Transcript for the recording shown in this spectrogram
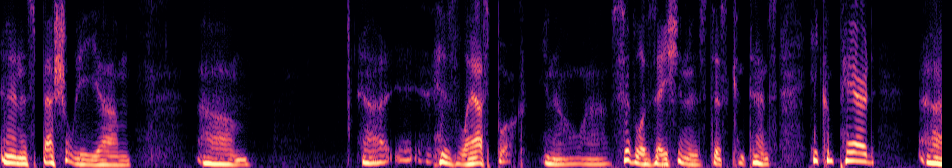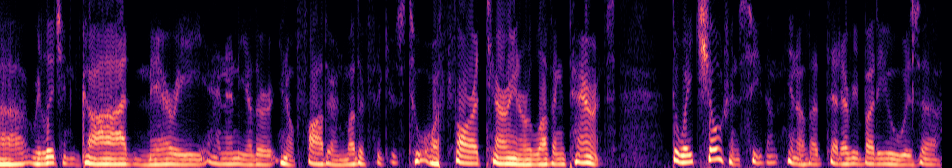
and especially um, um, uh, his last book, you know, uh, Civilization and Its Discontents, he compared uh, religion, God, Mary, and any other, you know, father and mother figures to authoritarian or loving parents, the way children see them. You know, that, that everybody who was uh,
